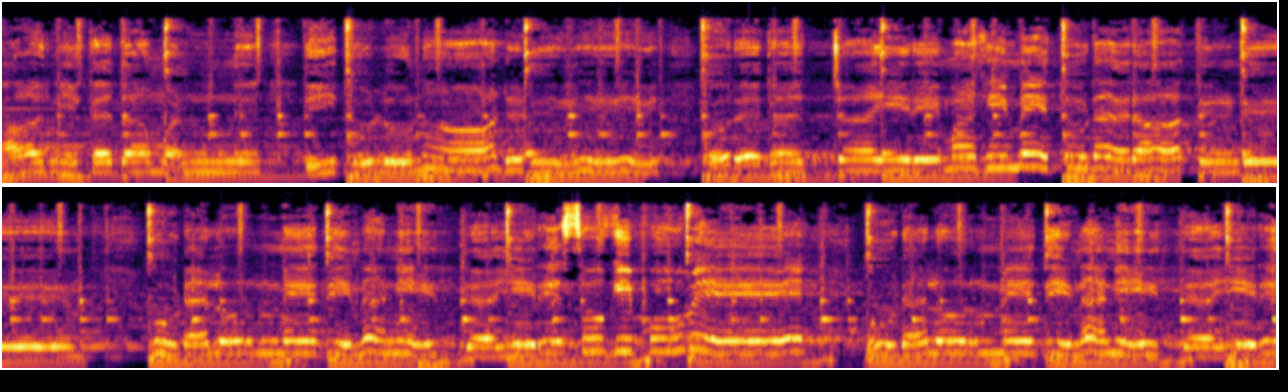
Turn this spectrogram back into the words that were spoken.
ಕಾರ್ಣಿಕದ ಮಣ್ಣು ಈ ತುಳುನಾಡು ಹೊರಗಜ್ಜ ಇರೆ ಮಹಿಮೆ ತುಡರಾತುಂಡು ಉಡಲುರ್ಮೆ ದಿನನಿತ್ಯ ಇರೆ ಸುಗಿಪುವೆ உடலுர்மே தின நித்ய இரு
